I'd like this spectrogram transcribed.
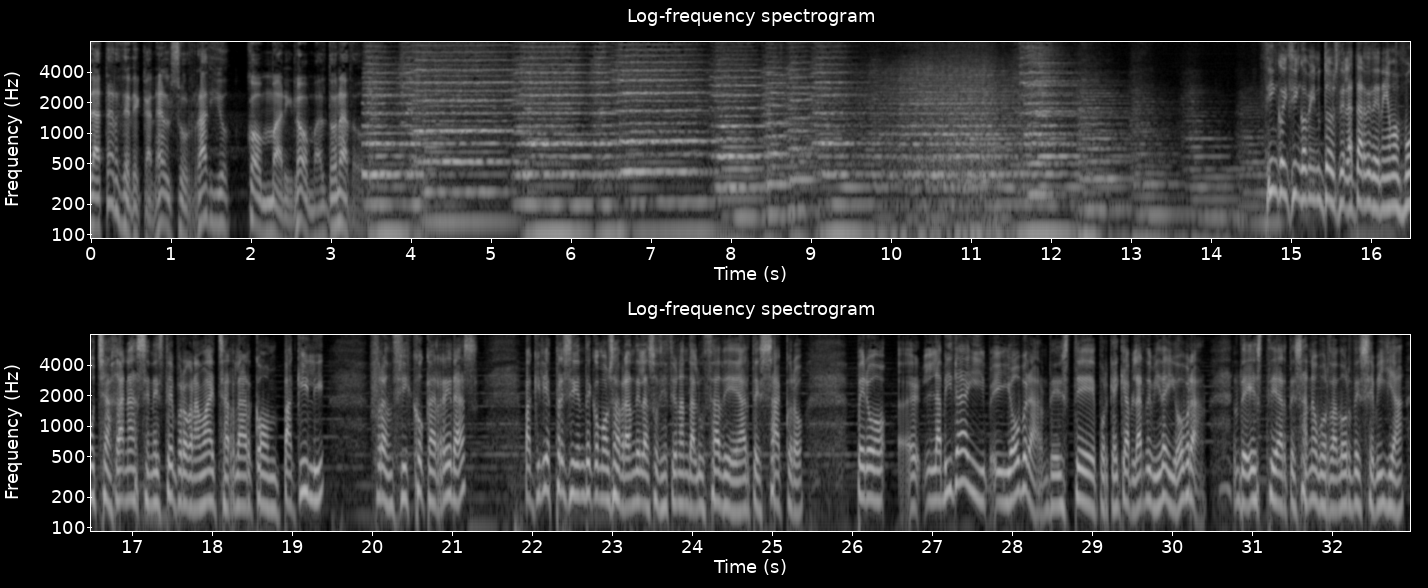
la tarde de Canal Sur Radio con Mariló Maldonado. Cinco y cinco minutos de la tarde teníamos muchas ganas en este programa de charlar con Paquili, Francisco Carreras. Paquili es presidente, como sabrán, de la Asociación Andaluza de Arte Sacro. Pero eh, la vida y, y, obra de este, porque hay que hablar de vida y obra, de este artesano bordador de Sevilla,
